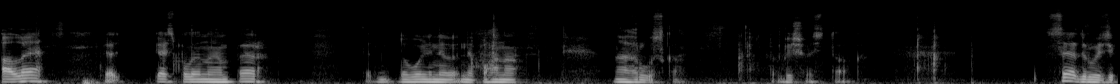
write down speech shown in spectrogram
Але 5 5,5 ампер це доволі непогана нагрузка. Тобі щось так. Все, друзі.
